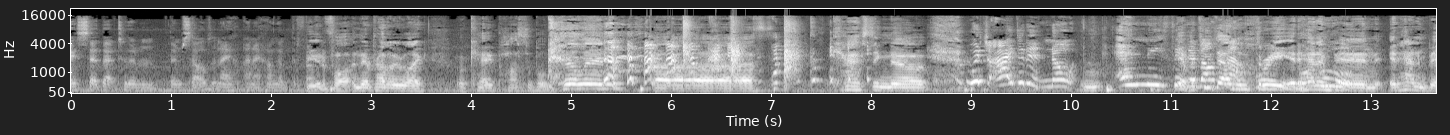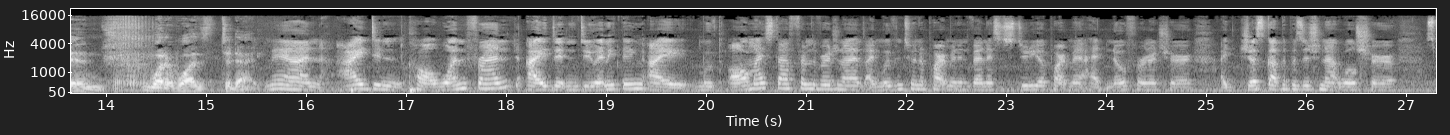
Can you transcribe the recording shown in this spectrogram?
I said that to them themselves, and I, and I hung up the phone. Beautiful. And they're probably like, okay, possible villain, uh, casting note. Which I didn't know anything Yeah, about that 2003, whole it hadn't been it hadn't been what it was today. Man, I didn't call one friend. I didn't do anything. I moved all my stuff from the Virgin Islands. I moved into an apartment in Venice, a studio apartment. I had no furniture. I just got the position at Wilshire. I was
